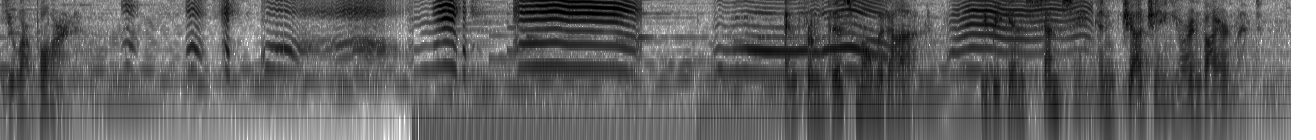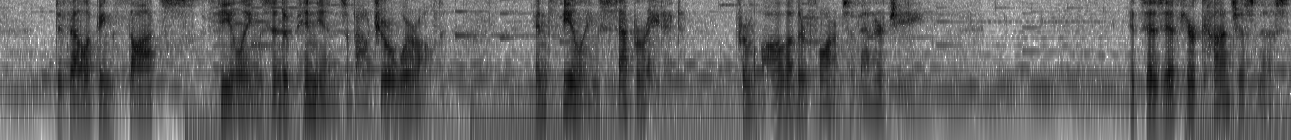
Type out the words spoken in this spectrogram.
you are born. And from this moment on, you begin sensing and judging your environment, developing thoughts, feelings, and opinions about your world, and feeling separated from all other forms of energy. It's as if your consciousness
